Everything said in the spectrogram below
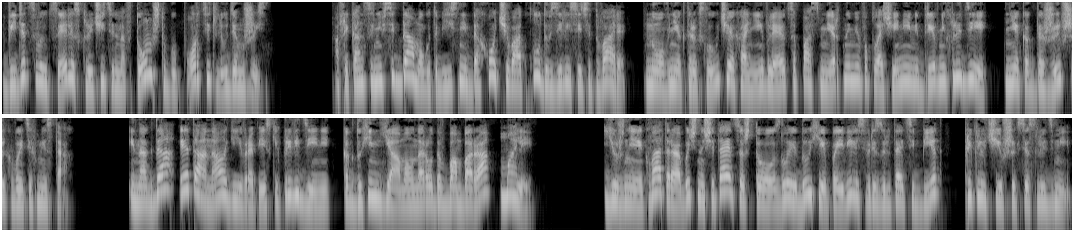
видят свою цель исключительно в том, чтобы портить людям жизнь. Африканцы не всегда могут объяснить доходчиво, откуда взялись эти твари, но в некоторых случаях они являются посмертными воплощениями древних людей, некогда живших в этих местах. Иногда это аналоги европейских привидений, как духиньяма у народов Бамбара, Мали. Южнее экватора обычно считается, что злые духи появились в результате бед, приключившихся с людьми.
